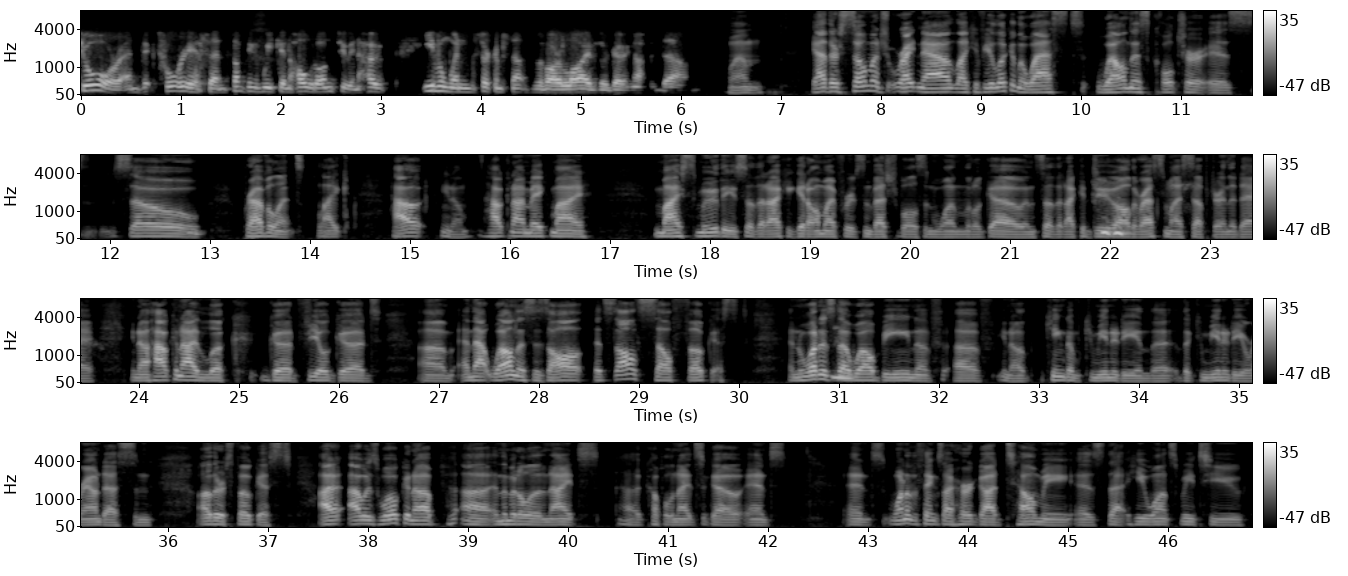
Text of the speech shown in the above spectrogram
sure and victorious and something we can hold on to in hope, even when the circumstances of our lives are going up and down. Well, yeah, there's so much right now. Like, if you look in the West, wellness culture is so prevalent. Like, how, you know, how can I make my my smoothie so that I could get all my fruits and vegetables in one little go and so that I could do all the rest of my stuff during the day. You know, how can I look good, feel good? Um, and that wellness is all it's all self-focused. And what is the mm. well-being of of, you know, kingdom community and the the community around us and others focused? I I was woken up uh, in the middle of the night uh, a couple of nights ago and and one of the things I heard God tell me is that he wants me to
